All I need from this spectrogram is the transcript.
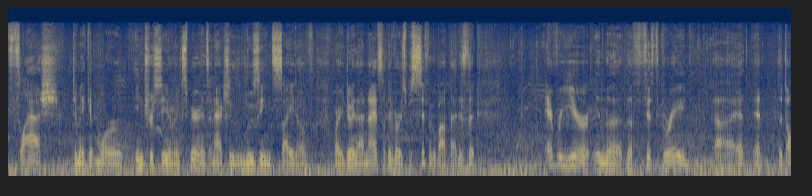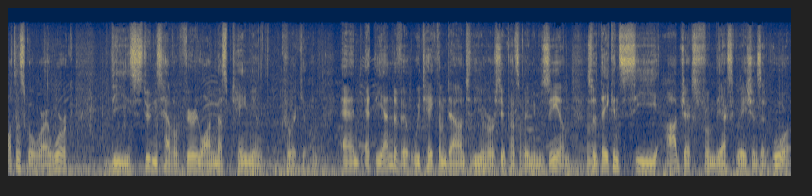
flash to make it more interesting of an experience and actually losing sight of why you're doing that. And I have something very specific about that is that every year in the, the fifth grade uh, at, at the Dalton School where I work, the students have a very long Mesopotamian curriculum. And at the end of it, we take them down to the University of Pennsylvania Museum so that they can see objects from the excavations at Ur.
